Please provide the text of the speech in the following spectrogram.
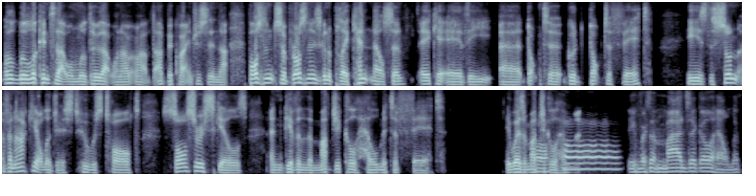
We'll we'll look into that one. We'll do that one. I, I'd, I'd be quite interested in that. Brosnan. So Brosnan is going to play Kent Nelson, aka the uh, Doctor Good Doctor Fate. He is the son of an archaeologist who was taught sorcery skills and given the magical helmet of fate. He wears a magical helmet, helmet. It was a magical helmet.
